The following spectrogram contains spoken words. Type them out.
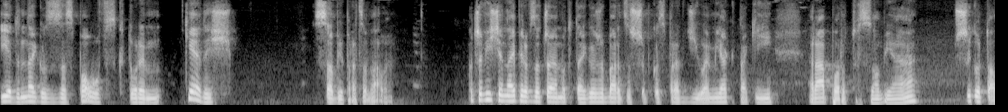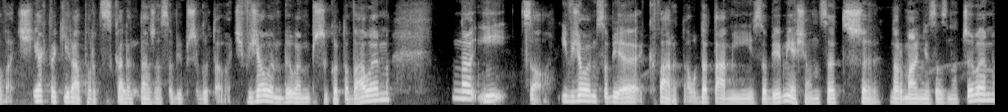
jednego z zespołów, z którym kiedyś sobie pracowałem. Oczywiście najpierw zacząłem od tego, że bardzo szybko sprawdziłem, jak taki raport sobie przygotować. Jak taki raport z kalendarza sobie przygotować? Wziąłem, byłem, przygotowałem. No i co? I wziąłem sobie kwartał, datami sobie miesiące, trzy normalnie zaznaczyłem,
